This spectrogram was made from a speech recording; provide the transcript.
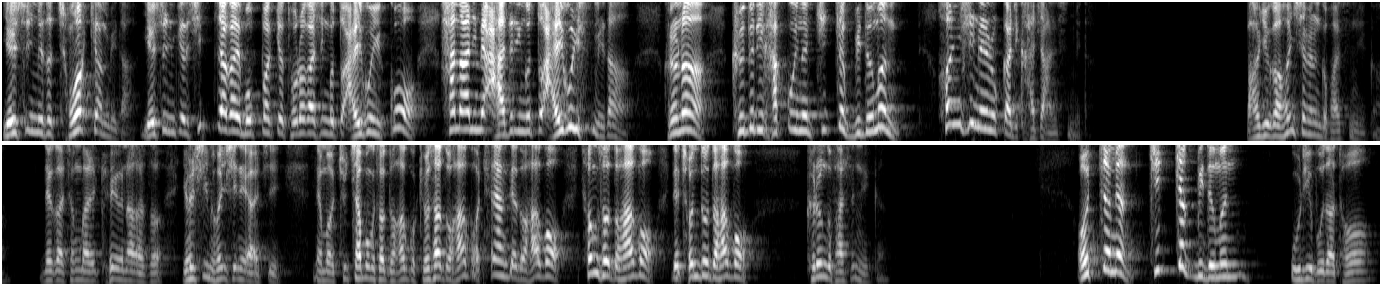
예수님에서 정확히 합니다. 예수님께서 십자가에 못 박혀 돌아가신 것도 알고 있고 하나님의 아들인 것도 알고 있습니다. 그러나 그들이 갖고 있는 지적 믿음은 헌신으로까지 가지 않습니다. 마귀가 헌신하는 거 봤습니까? 내가 정말 교회 나가서 열심히 헌신해야지. 내뭐 주차봉사도 하고 교사도 하고 찬양대도 하고 청소도 하고 내 전도도 하고 그런 거 봤습니까? 어쩌면 지적 믿음은 우리보다 더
